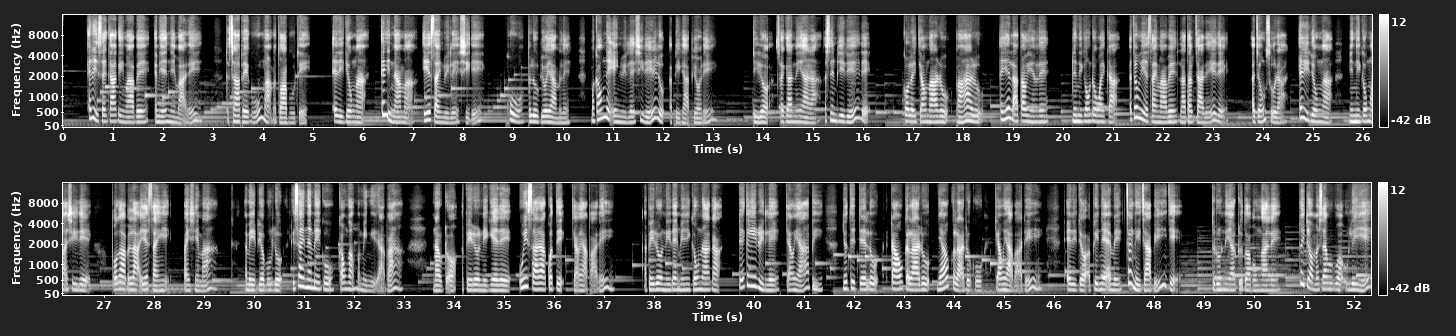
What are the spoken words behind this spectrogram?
အဲ့ဒီစိုက်ကားဂိတ်မှာပဲအမြဲနေပါတယ်။တခြားဘဲကိုမှမသွားဘူးတဲ့။အဲ့ဒီတုန်းကအဲ့ဒီနားမှာအေးဆိုင်တွေလည်းရှိတယ်။ ဟိုဘယ်လိုပြောရမလဲ။မကောင်းတဲ့အိမ်တွေလည်းရှိတယ်လို့အဖေကပြောတယ်။ဒီတော့စိုက်ကားနေရတာအဆင်ပြေတယ်တဲ့။ကောလိပ်ကျောင်းသားတို့ဘာတို့အရက်လာတော့ရင်လဲမြင်းဒီကုန်းတစ်ဝိုက်ကအအကျုံရဲ့ဆိုင်မှာပဲလာတော့ကြတယ်တဲ့အကျုံဆိုတာအဲ့ဒီတုန်းကမြင်းဒီကုန်းမှာရှိတဲ့ဘောဂဗလအရက်ဆိုင်ရဲ့ပိုင်ရှင်ပါအမေပြောဘူးလို့ဒီဆိုင်နာမည်ကိုကောင်းကောင်းမှတ်မိနေတာပါနောက်တော့အဖေတို့နေခဲ့တဲ့ဥိစာရကွက်တစ်ကြောင်းရပါတယ် အဖေတို့နေတဲ့မြင်းဒီကုန်းသားကတဲကလေးတွေလည်းကြောင်းရပြီးမြို့တစ်တဲလို့တောင်ကလာတို့မြောက်ကလာတို့ကိုကြောင်းရပါတယ်အဲ့ဒီတော့အဖေနဲ့အမေစိတ်နေကြပြီတဲ့သူတို့နှစ်ယောက်တွေ့သွားပုံကလည်းတိတ်တော့မဆန်းဘူးပေါ့ဦးလေးရဲ့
